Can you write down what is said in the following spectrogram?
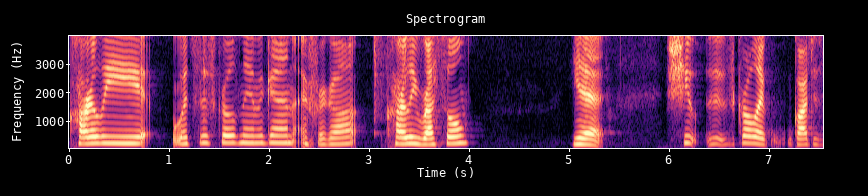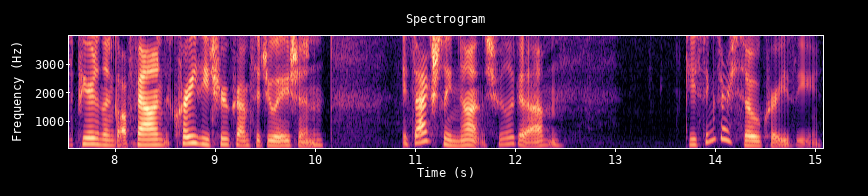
Carly, what's this girl's name again? I forgot. Carly Russell. Yeah. She this girl like got disappeared and then got found. Crazy true crime situation. It's actually nuts. Should we look it up? These things are so crazy.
